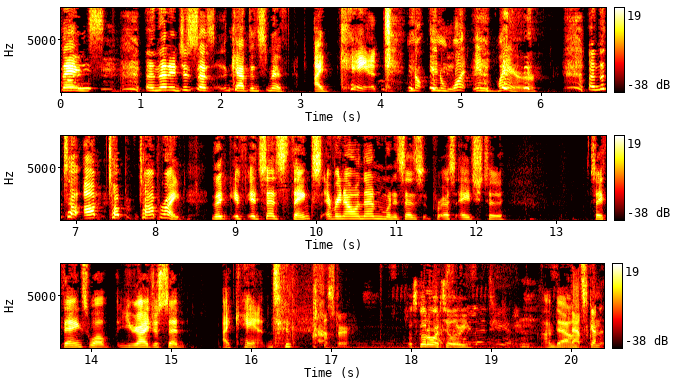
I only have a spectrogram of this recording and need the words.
things. And then it just says Captain Smith. I can't. No, in what? In where? On the top, up, top, top right. Like, if it says thanks every now and then when it says press H to say thanks, well, you guy just said, I can't. Master. Let's go to artillery. I'm down. That's gonna.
